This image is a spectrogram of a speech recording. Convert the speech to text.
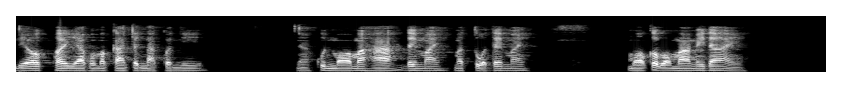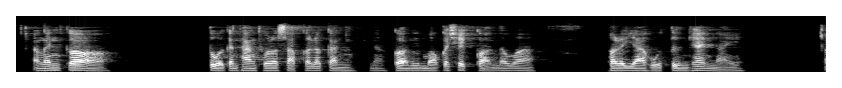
เดี๋ยวภรรยาผมอาการจะหนักกว่านี้นะคุณหมอมาหาได้ไหม มาตรวจได้ไหม หมอก็บอกมาไม่ได้เอางั้นก็ตรวจกันทางโทรศัพท์ก็แล้วกันนะก่อนนี้หมอก็เช็คก่อนนะว่า ภรรยาหูตึงแค่ไหนอ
